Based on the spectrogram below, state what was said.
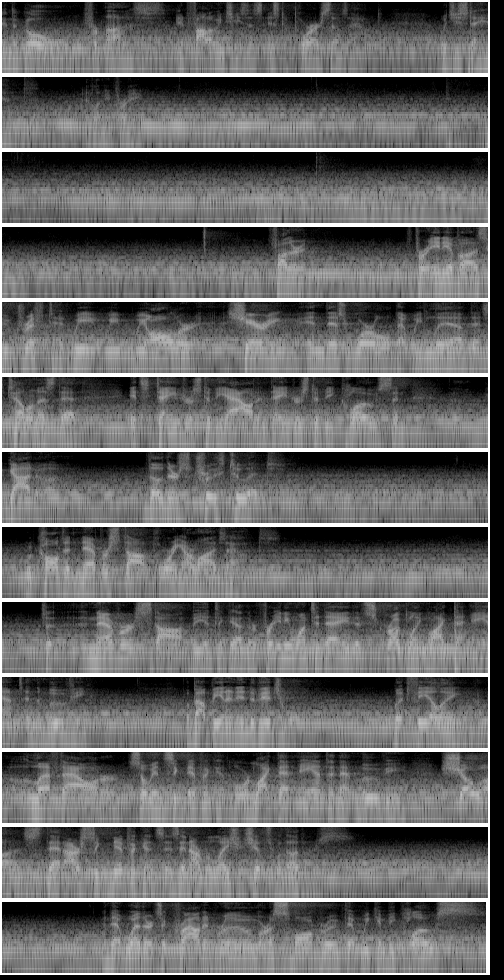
And the goal for us in following Jesus is to pour ourselves out. Would you stand and let me pray? Father, for any of us who've drifted, we, we, we all are sharing in this world that we live that's telling us that it's dangerous to be out and dangerous to be close. And God, uh, though there's truth to it, we're called to never stop pouring our lives out. To never stop being together. For anyone today that's struggling like the ant in the movie about being an individual, but feeling left out or so insignificant, Lord, like that ant in that movie, show us that our significance is in our relationships with others. And that whether it's a crowded room or a small group, that we can be close,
